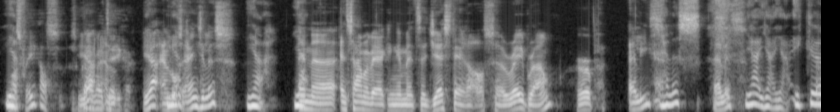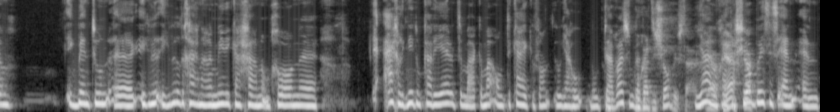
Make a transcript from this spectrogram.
Ja, Las Vegas, dus kwamen wij en, tegen. ja, en Los Ja. Angeles. ja, ja. En, eh, en samenwerkingen met eh, jazzsterren als eh, Ray Brown, Herb Ellis. Alice. Ellis. Ja, ja, ja. Ik, eh, ik ben toen, eh, ik, wil, ik wilde graag naar Amerika gaan om gewoon, eh, ja, eigenlijk niet om carrière te maken, maar om te kijken van, hoe- ja, hoe, hoe het daar was. Hoe gaat die showbiz daar? ja, hoe gaat ja, de showbusiness en, en,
